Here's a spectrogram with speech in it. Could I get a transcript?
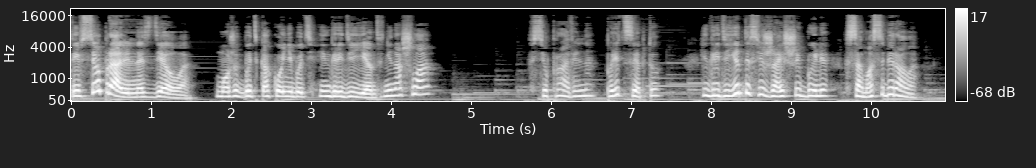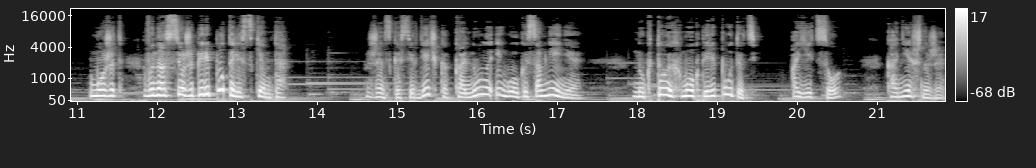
«Ты все правильно сделала? Может быть, какой-нибудь ингредиент не нашла?» «Все правильно, по рецепту», Ингредиенты свежайшие были, сама собирала. Может, вы нас все же перепутали с кем-то?» Женское сердечко кольнуло иголкой сомнения. «Но кто их мог перепутать? А яйцо? Конечно же,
